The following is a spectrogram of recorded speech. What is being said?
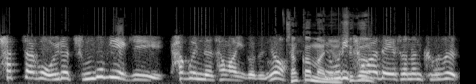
찾자고 오히려 중국이 얘기하고 있는 상황이거든요. 잠깐만요. 우리 청와대에서는 그것을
